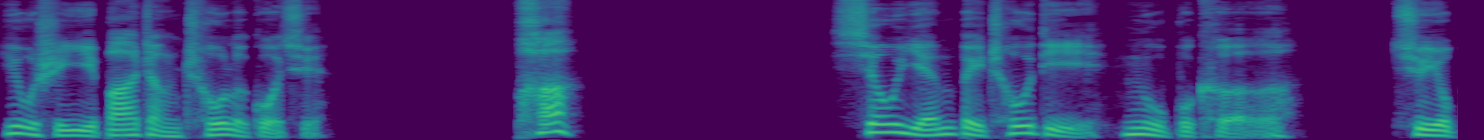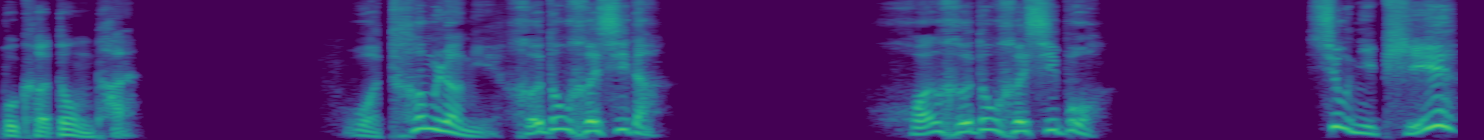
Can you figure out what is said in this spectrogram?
又是一巴掌抽了过去。啪！萧炎被抽地，怒不可遏，却又不可动弹。我他妈让你河东河西的，还河东河西不？就你皮！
